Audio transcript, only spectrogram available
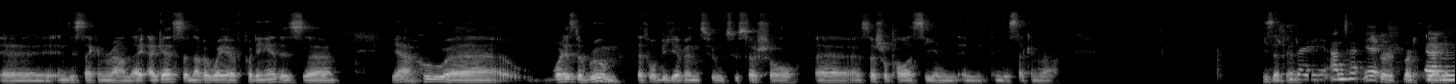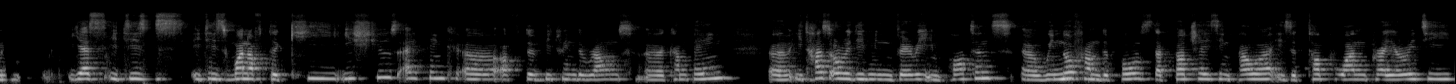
in the second round. I, I, guess another way of putting it is yeah who what is the room that will be given to to social uh, social policy in, in in the second round? Isabelle. Should I answer? Yeah. Sure, yeah, um, yeah. Yes, it is. It is one of the key issues I think uh, of the between the rounds uh, campaign. Uh, it has already been very important. Uh, we know from the polls that purchasing power is a top one priority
